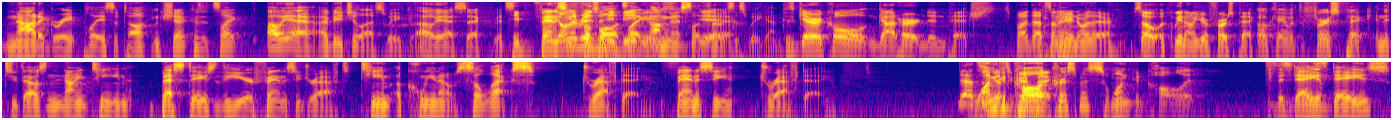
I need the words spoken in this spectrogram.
not a great place of talking shit because it's like, oh yeah, I beat you last week. Oh yeah, sick. It's He- fantasy the only reason football. he It's like me I'm is- gonna slit yeah. throats this weekend. Because Gerrit Cole got hurt and didn't pitch, but that's neither here nor there. So uh, Aquino, your first pick. Okay, with the first pick in the 2019 Best Days of the Year Fantasy Draft, Team Aquino selects Draft Day. Fantasy Draft Day. Yeah, that's- one that's could a call it pick. Christmas. One could call it the Day of Days.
